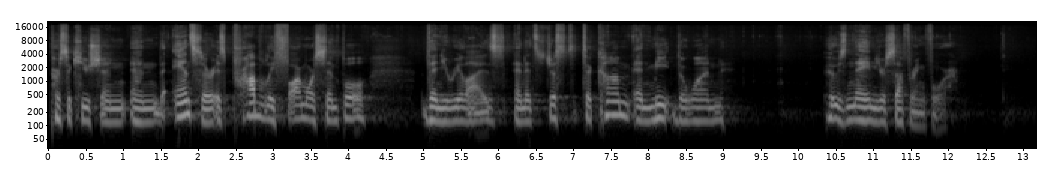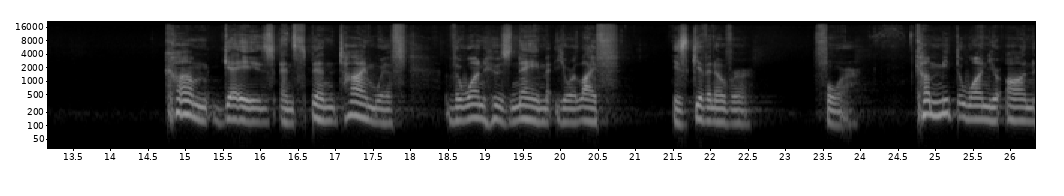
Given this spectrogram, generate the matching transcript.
persecution? And the answer is probably far more simple than you realize. And it's just to come and meet the one whose name you're suffering for. Come gaze and spend time with the one whose name your life is given over for. Come meet the one you're on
